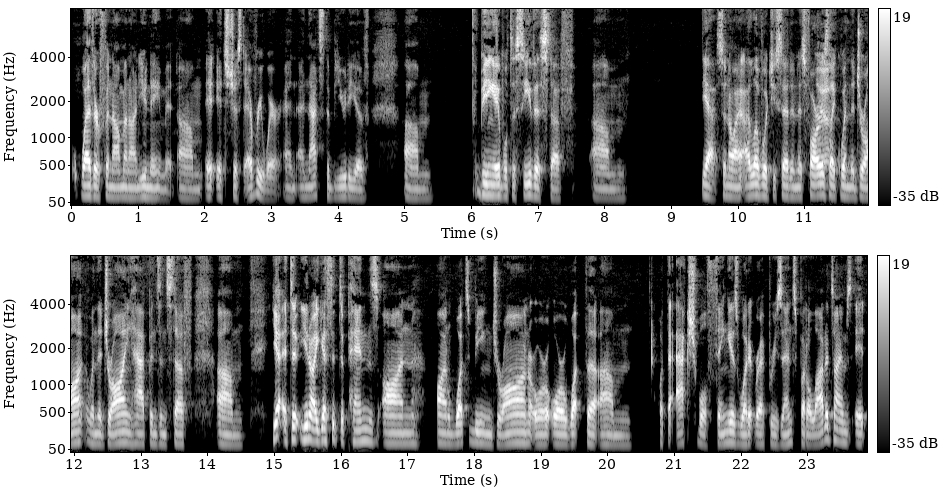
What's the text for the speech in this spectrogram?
weather phenomenon you name it. Um, it it's just everywhere and and that's the beauty of um, being able to see this stuff um, yeah so no I, I, love what you said and as far yeah. as like when the draw when the drawing happens and stuff um yeah it you know i guess it depends on on what's being drawn or or what the um what the actual thing is what it represents but a lot of times it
